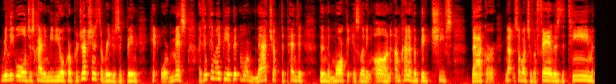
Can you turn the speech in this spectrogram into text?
Really all just kind of mediocre projections. The Raiders have been hit or miss. I think they might be a bit more matchup dependent than the market is letting on. I'm kind of a big Chiefs backer, not so much of a fan as the team.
